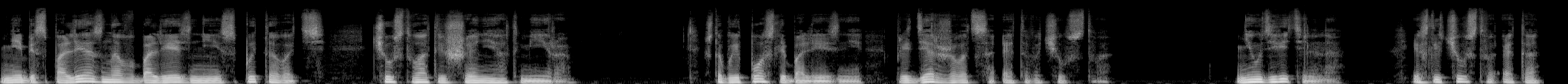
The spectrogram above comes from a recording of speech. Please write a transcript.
«Не бесполезно в болезни испытывать чувство отрешения от мира, чтобы и после болезни придерживаться этого чувства. Неудивительно, если чувство это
